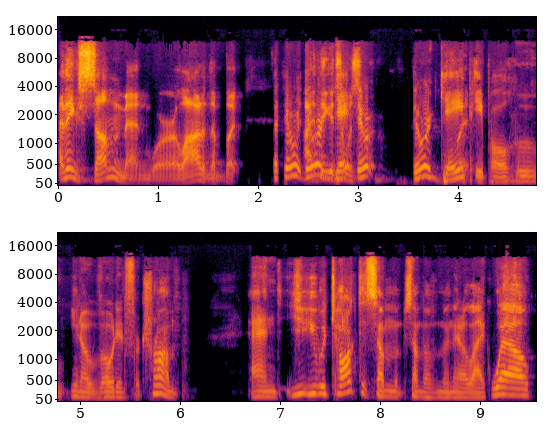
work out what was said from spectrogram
I think some men were, a lot of them, but but there were there I were, gay, almost- there, were there were gay people who you know voted for Trump and you, you would talk to some some of them and they're like well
